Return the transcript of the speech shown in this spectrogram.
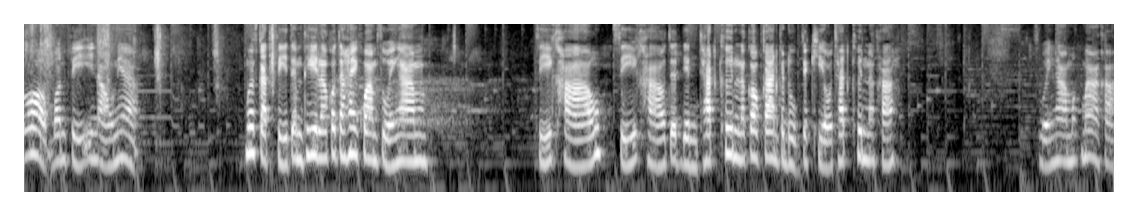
ก็บอนสีอีเหนาเนี่ย เมื่อกัดสีเต็มที่แล้วก็จะให้ความสวยงาม สีขาว สีขาวจะเด่นชัดขึ้น แล้วก็ก้านกระดูกจะเขียวชัดขึ้นนะคะ สวยงามมากๆค่ะ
